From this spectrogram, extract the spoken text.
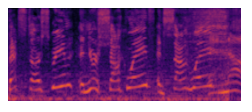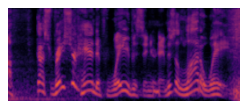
that's Starscream, and you're Shockwave and Soundwave. Enough. Gosh, raise your hand if Wave is in your name. There's a lot of waves.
